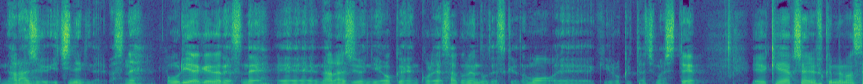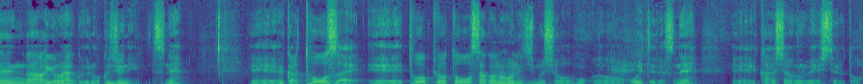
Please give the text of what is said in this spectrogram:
71年になりますね。売上がですね、えー72億円、これ昨年度ですけれども、えー記録いたしまして、えー契約者に含めませんが460人ですね。えーそれから東西、えー東京と大阪の方に事務所を置いてですね、えー会社を運営していると、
